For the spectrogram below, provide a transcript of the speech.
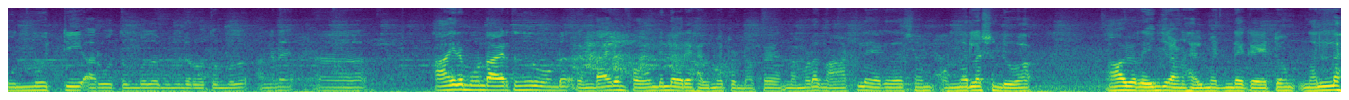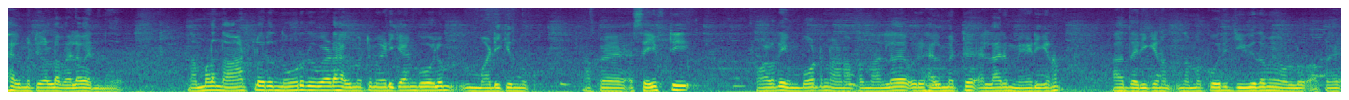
മുന്നൂറ്റി അറുപത്തൊമ്പത് മുന്നൂറ്റി അറുപത്തൊമ്പത് അങ്ങനെ ആയിരം പൗണ്ട് ആയിരത്തഞ്ഞൂറ് പൗണ്ട് രണ്ടായിരം പൗണ്ടിന്റെ വരെ ഹെൽമെറ്റ് ഉണ്ട്. അപ്പോൾ നമ്മുടെ നാട്ടിൽ ഏകദേശം ഒന്നര ലക്ഷം രൂപ ആ ഒരു റേഞ്ചിലാണ് ഹെൽമെറ്റിന്റെയൊക്കെ ഏറ്റവും നല്ല ഹെൽമെറ്റുകളുടെ വില വരുന്നത്. നമ്മൾ നാട്ടിലൊരു നൂറ് രൂപയുടെ ഹെൽമെറ്റ് മേടിക്കാൻ പോലും മടിക്കുന്നു. അപ്പോൾ സേഫ്റ്റി വളരെ ഇമ്പോർട്ടന്റ് ആണ്. അപ്പോൾ നല്ല ഒരു ഹെൽമെറ്റ് എല്ലാവരും മേടിക്കണം അത് ധരിക്കണം. നമുക്കൊരു ജീവിതമേ ഉള്ളൂ. അപ്പോൾ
